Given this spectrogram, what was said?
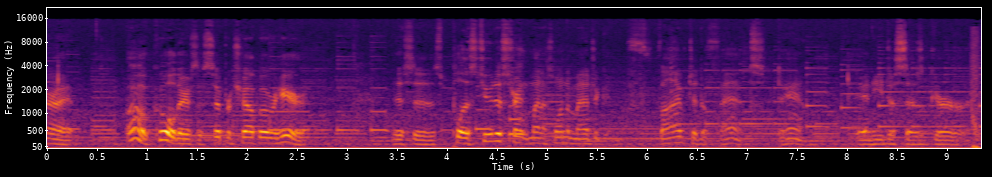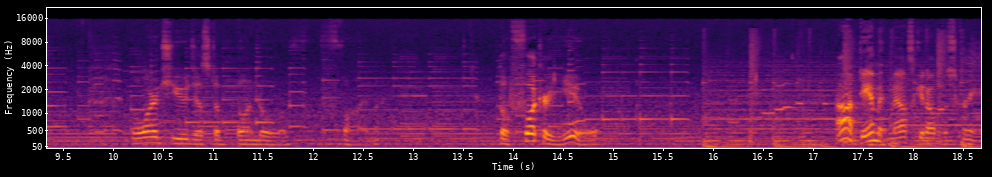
Alright. Oh, cool, there's a separate shop over here. This is plus 2 to strength, minus 1 to magic, 5 to defense. Damn. And he just says grr. Well, aren't you just a bundle of fun? The fuck are you? Ah, damn it, mouse, get off the screen.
